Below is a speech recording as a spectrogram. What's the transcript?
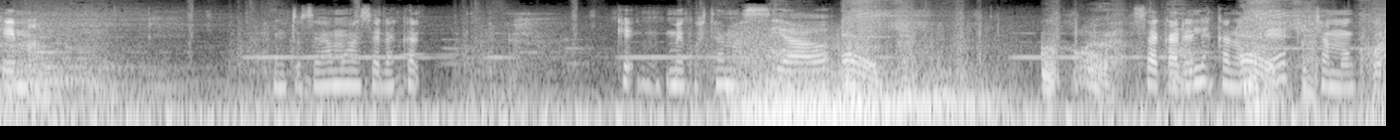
quema. Entonces vamos a hacer la escalera. Que me cuesta demasiado sacar el escalón. ¿Qué? ¿Qué chamo? ¿Por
